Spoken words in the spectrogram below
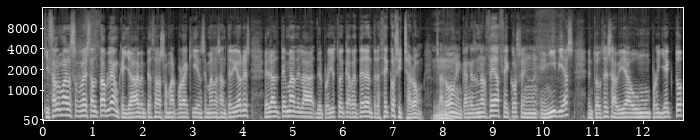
quizá lo más resaltable, aunque ya empezó a asomar por aquí en semanas anteriores, era el tema de la, del proyecto de carretera entre Cecos y Charón. Mm. Charón en Cangas de Narcea, Cecos en, en Ibias. Entonces había un proyecto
